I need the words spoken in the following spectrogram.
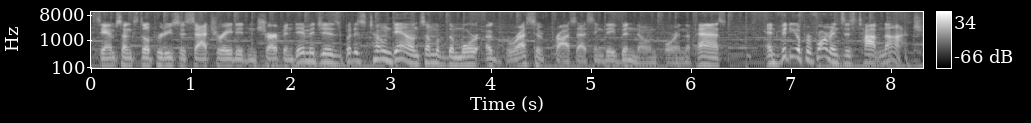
Samsung still produces saturated and sharpened images, but has toned down some of the more aggressive processing they've been known for in the past, and video performance is top notch.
